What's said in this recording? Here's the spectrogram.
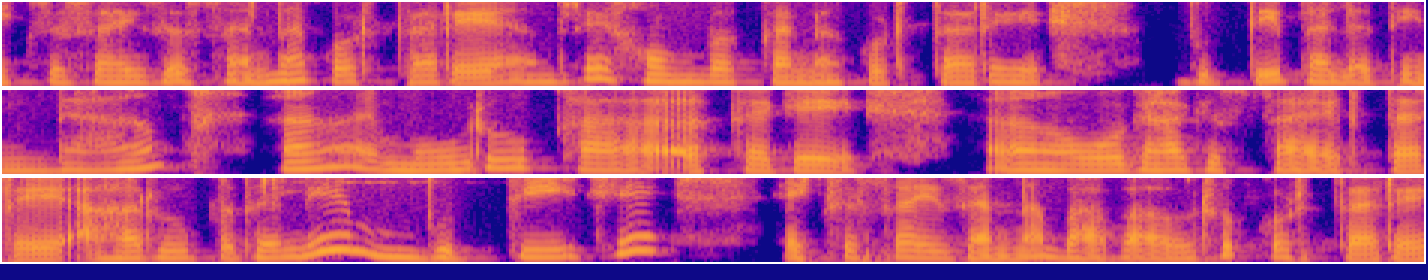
ಎಕ್ಸಸೈಸಸ್ ಅನ್ನ ಕೊಡ್ತಾರೆ. ಅಂದ್ರೆ ಹೋಮ್ವರ್ಕ್ ಅನ್ನ ಕೊಡ್ತಾರೆ. ಬುದ್ಧಿಬಲದಿಂದ ಮೂರು ಕಗೆ ಹೋಗಾಗಿಸ್ತಾ ಇರ್ತಾರೆ. ಆ ರೂಪದಲ್ಲಿ ಬುದ್ಧಿಗೆ ಎಕ್ಸಸೈಸನ್ನು ಬಾಬಾ ಅವರು ಕೊಡ್ತಾರೆ.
